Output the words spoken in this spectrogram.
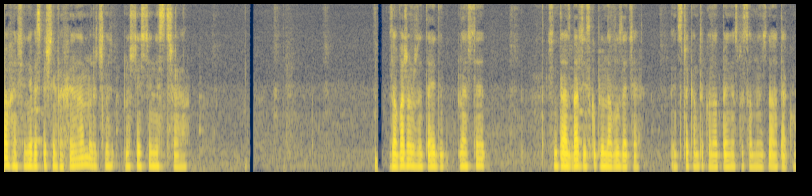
Trochę się niebezpiecznie wychylam, lecz na, szczęście nie strzela. Zauważam, że T11 się teraz bardziej skupił na WZ, więc czekam tylko na odpowiednią sposobność do ataku.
